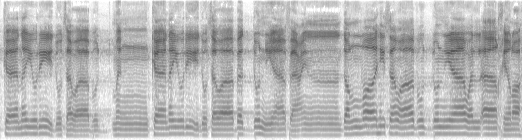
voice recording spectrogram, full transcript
كان يريد ثواب من كان يريد ثواب الدنيا فعند الله ثواب الدنيا والآخرة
